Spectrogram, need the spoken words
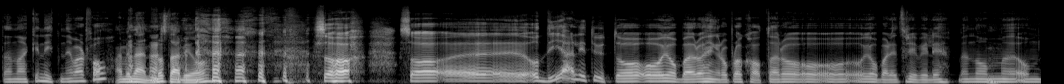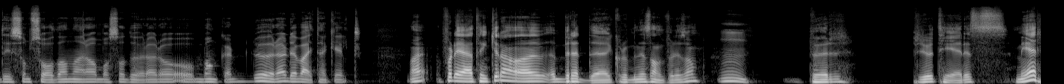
Den er ikke 19 i hvert fall. Nei, Vi nærmer oss der, vi òg. Så, så, øh, og de er litt ute og, og jobber og henger opp plakater og, og, og jobber litt frivillig. Men om, om de som sådan er ambassadører og, og banker dører, det veit jeg ikke helt. Nei, for det jeg tenker, da, breddeklubben i Sandefjord liksom, Mm. bør prioriteres mer.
